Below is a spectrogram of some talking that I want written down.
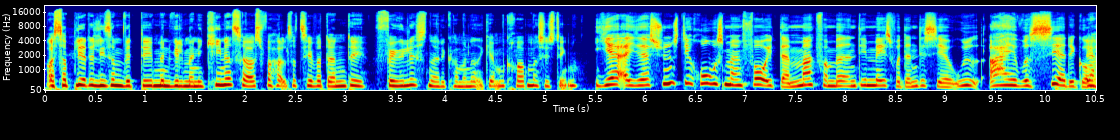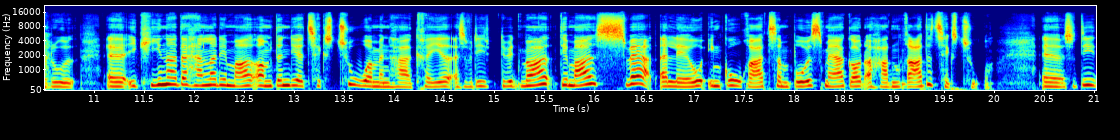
Og så bliver det ligesom ved det, men vil man i Kina så også forholde sig til, hvordan det føles, når det kommer ned igennem kroppen og systemet? Ja, jeg synes, de ros, man får i Danmark for maden, det er mest, hvordan det ser ud. Ej, hvor ser det godt ja. ud. Uh, I Kina, der handler det meget om den der tekstur, man har kreeret. Altså, fordi det er, meget, det er meget svært at lave en god ret, som både smager godt og har den rette tekstur. Uh, så de,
